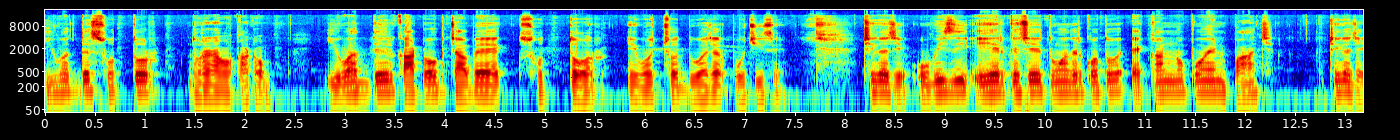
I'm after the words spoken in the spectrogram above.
ইউয়ারদের সত্তর ধরে রাখো কাট অফ। ইউয়ারদের কাট অফ যাবে সত্তর এবছর দু হাজার পঁচিশে। ঠিক আছে ওবিসি এর কাছে তোমাদের কত? একান্ন পয়েন্ট পাঁচ। ঠিক আছে?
